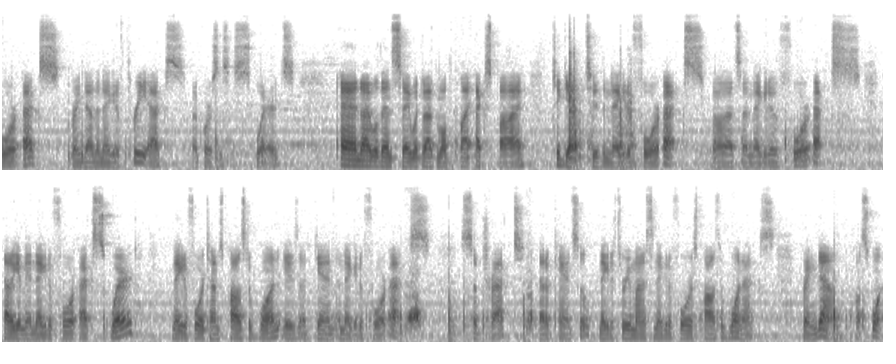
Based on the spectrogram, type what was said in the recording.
4x, bring down the negative 3x. Of course, this is squareds. And I will then say, what do I have to multiply x by? To get to the negative 4x. Well, that's a negative 4x. That'll get me a negative 4x squared. Negative 4 times positive 1 is, again, a negative 4x. Subtract. That'll cancel. Negative 3 minus negative 4 is positive 1x. Bring down, plus 1.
